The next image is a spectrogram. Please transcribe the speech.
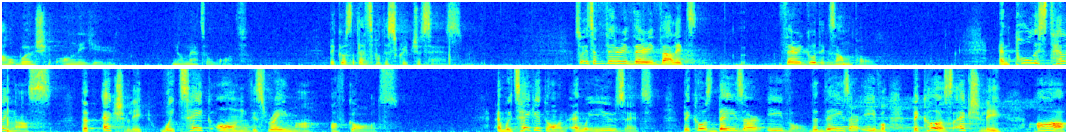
I'll worship only you, no matter what. Because that's what the scripture says. So it's a very, very valid, very good example. And Paul is telling us that actually we take on this rhema of God's. And we take it on and we use it because days are evil. The days are evil because actually our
